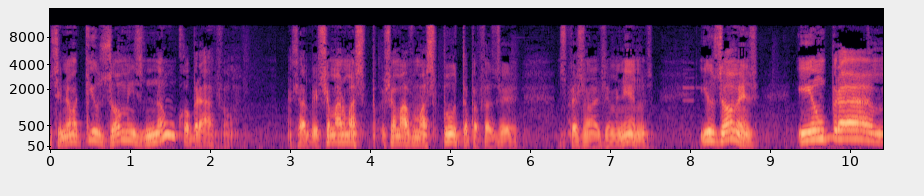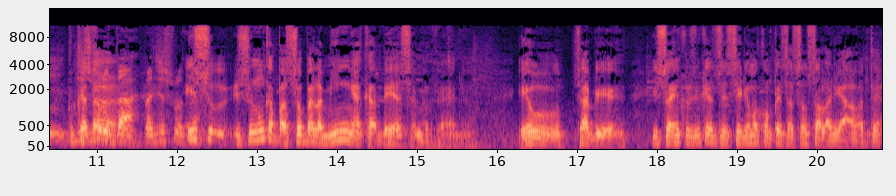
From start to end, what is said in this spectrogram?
um cinema que os homens não cobravam. Sabe? Chamaram umas, chamavam umas putas para fazer os personagens femininos e os homens iam para Desfrutar, para desfrutar. isso, isso nunca passou pela minha cabeça, meu velho. Eu, sabe, isso aí, inclusive, quer dizer, seria uma compensação salarial até.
